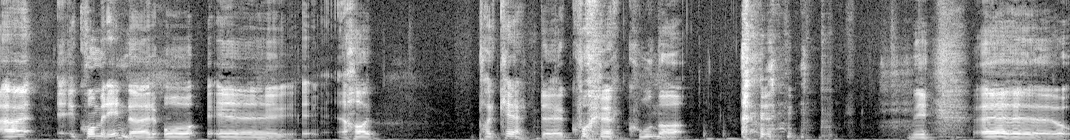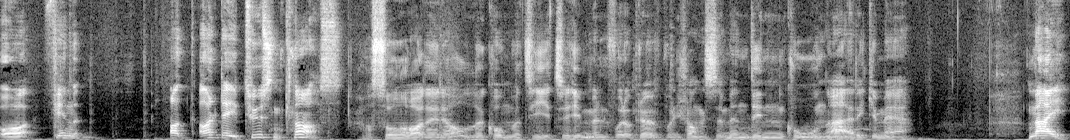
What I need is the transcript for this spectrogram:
jeg kommer inn der og uh, har parkert eh, kona mi eh, og finner at alt er i tusen knas. Og så har dere alle kommet hit til himmelen for å prøve på en sjanse, men din kone er ikke med. Nei,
